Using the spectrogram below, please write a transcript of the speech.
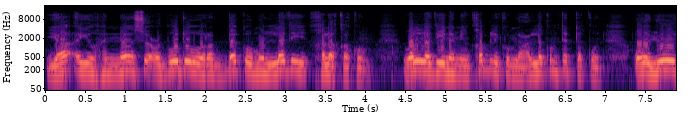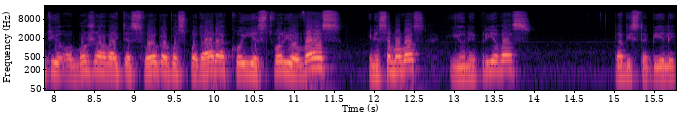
Ja ejuhan nasu ubudu rabbekum alladhi khalaqakum walladina min qablikum la'allakum tattaqun. O ljudi, obožavajte svoga gospodara koji je stvorio vas i ne samo vas, i one prije vas, da biste bili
